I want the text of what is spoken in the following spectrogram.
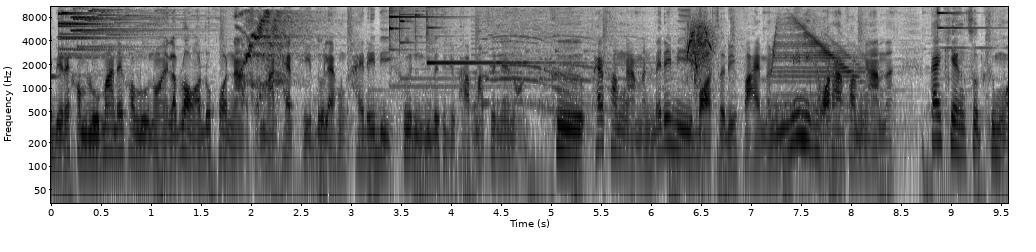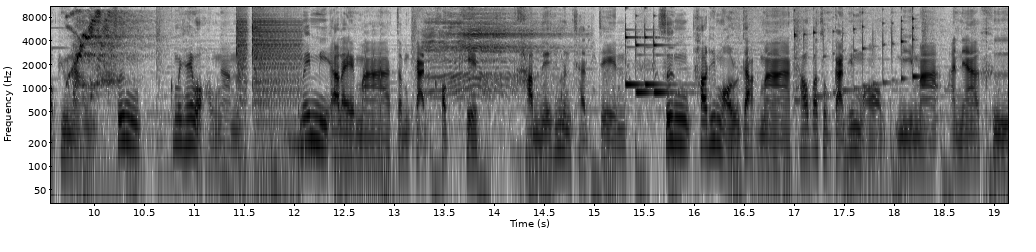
หรือได้ความรู้มากได้ความรู้น้อยรับรองว่าทุกคนอะสามารถแพทย์ทีดูแลคนไข้ได้ดีขึ้นมีประสิทธิภาพมากขึ้นแน่นอน คือแพทย์ความงามมันไม่ได้มีบอร์ดเซอร์ติฟายมันไม่มีเฉพาะทางความงามนะใกล้เคียงสุดคือหมอผิวหนัง ซึ่งก็ไม่ใช่หมอความงามนะไม่มีอะไรมาจำกัดขอบเขต คำนี้ที่มันชัดเจน ซึ่งเท่าที่หมอรู้จักมา เท่าประสบการณ์ที่หมอมีมา อันเนี้ยคือ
